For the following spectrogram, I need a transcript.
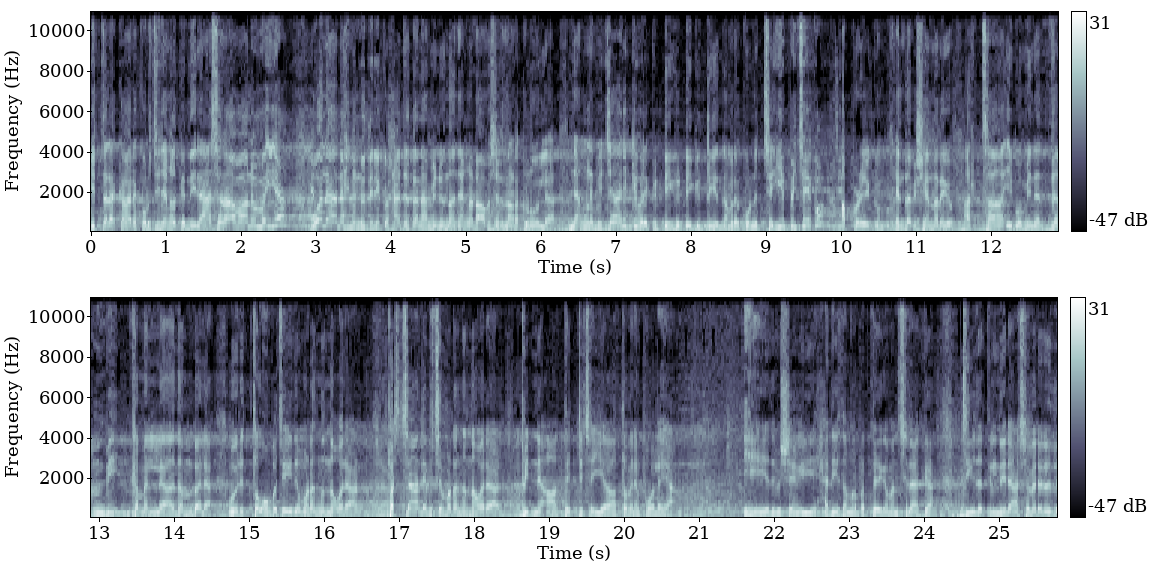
ഇത്തരക്കാരെ കുറിച്ച് ഞങ്ങൾക്ക് നിരാശരാവാനും വയ്യ. വലാ നഹ്നു നുദ്രിക്കു ഹാജതനാ മിൻഹു ഞങ്ങളുടെ ആവശ്യം നടക്കണമില്ല. ഞങ്ങൾ വിചാരിക്കും ഇവരെ കിട്ടി കിട്ടി കിട്ടി എന്ന്. അവരെ കൊണ്ട് ചെയ്യിപ്പിച്ചേക്കും അപ്പോഴേക്കും. എന്താ വിഷയം എന്നറിയോ? ദംബല. ഒരു തൗബ ചെയ്ത് മടങ്ങുന്ന ഒരാൾ പശ്ചാത്തപിച്ച് മടങ്ങുന്ന ഒരാൾ പിന്നെ ആ തെറ്റ് ചെയ്യാത്തവനെ പോലെയാണ്. ഏത് വിഷയം ഈ ഹദീസ് നമ്മൾ പ്രത്യേകം മനസ്സിലാക്കുക? ജീവിതത്തിൽ നിരാശ വരരുത്.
